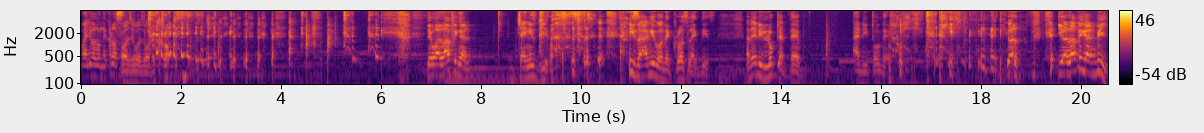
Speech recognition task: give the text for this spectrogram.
While he was on the cross. or he was on the cross. They were laughing at Chinese Jesus, and he's hanging on the cross like this. And then he looked at them, and he told them, "You are you are laughing at me."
